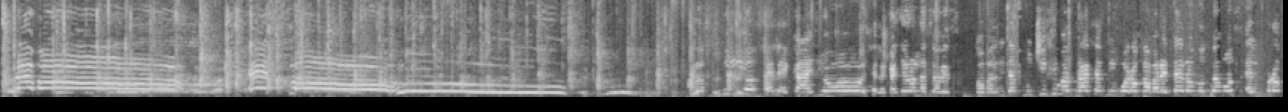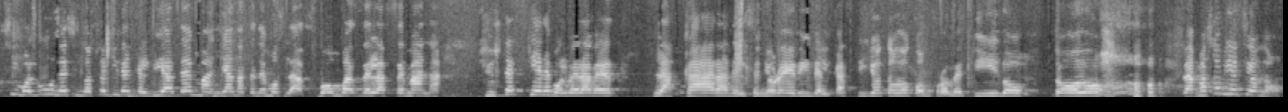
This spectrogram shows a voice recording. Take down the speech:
¡Bravo! ¡Uh! Dios mío, se le cayó, se le cayeron las llaves. Comadritas, muchísimas gracias, mi güero cabaretero. Nos vemos el próximo lunes y no se olviden que el día de mañana tenemos las bombas de la semana. Si usted quiere volver a ver la cara del señor Eddie del Castillo, todo comprometido, todo. ¿La pasó bien, sí o no?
